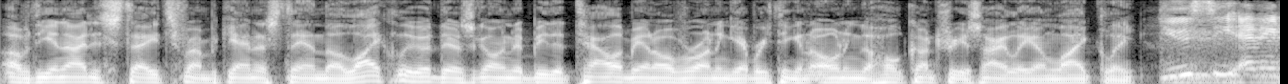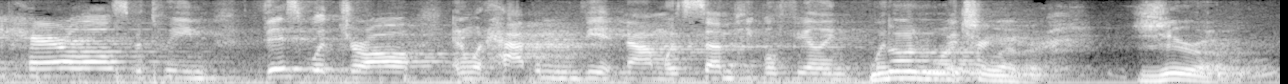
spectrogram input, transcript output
of the United States from Afghanistan. The likelihood there's going to be the Taliban overrunning everything and owning the whole country is highly unlikely. Do you see any parallels between this withdrawal and what happened in Vietnam with some people feeling. None whatsoever. Zero.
